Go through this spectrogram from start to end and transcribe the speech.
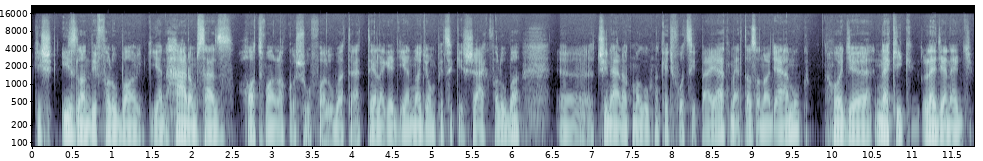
kis izlandi faluban, ilyen 360 lakosú faluba, tehát tényleg egy ilyen nagyon pici kis zsákfaluba csinálnak maguknak egy focipályát, mert az a nagy álmuk, hogy nekik legyen egy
